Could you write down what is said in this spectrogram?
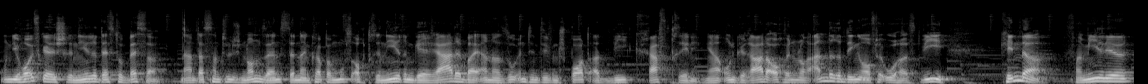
und je häufiger ich trainiere, desto besser. Na, das ist natürlich Nonsens, denn dein Körper muss auch trainieren, gerade bei einer so intensiven Sportart wie Krafttraining. Ja? Und gerade auch, wenn du noch andere Dinge auf der Uhr hast, wie Kinder, Familie,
